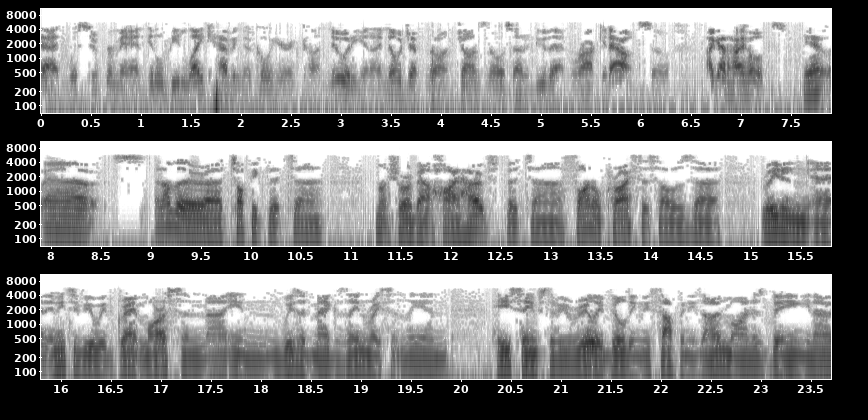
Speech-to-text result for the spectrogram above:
that with Superman, it'll be like having a coherent continuity. And I know Geoff Johns knows how to do that and rock it out. So I got high hopes. Yeah, uh, another uh, topic that uh, not sure about high hopes, but uh, Final Crisis. I was uh, reading uh, an interview with Grant Morrison in Wizard magazine recently, and he seems to be really building this up in his own mind as being, you know,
